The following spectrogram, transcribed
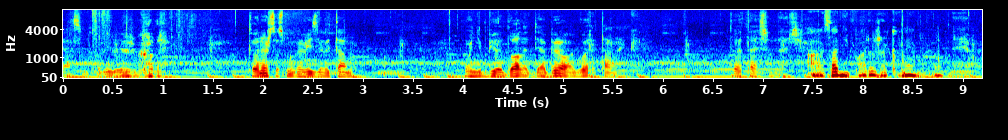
Ja sam to vidio još gore. To je nešto smo ga vidjeli tamo. On je bio dole debeo, a gore tanak. To je taj srdač. A zadnji parožaka nema, jel? Nema.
